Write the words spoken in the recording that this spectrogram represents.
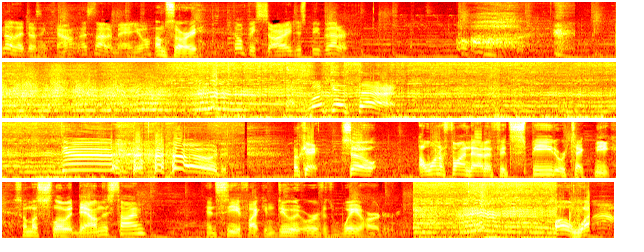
No, that doesn't count. That's not a manual. I'm sorry. Don't be sorry. Just be better. Oh. Look at that. Dude. Okay, so I want to find out if it's speed or technique. So I'm gonna slow it down this time and see if I can do it or if it's way harder. Oh, wow.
